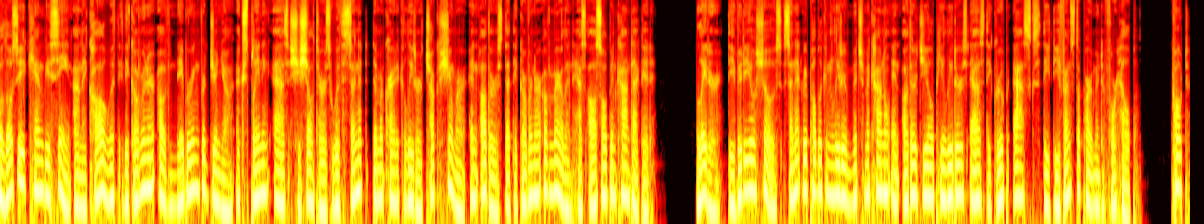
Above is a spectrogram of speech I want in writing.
Pelosi can be seen on a call with the governor of neighboring Virginia explaining as she shelters with Senate Democratic leader Chuck Schumer and others that the governor of Maryland has also been contacted. Later, the video shows Senate Republican leader Mitch McConnell and other GOP leaders as the group asks the Defense Department for help. Quote,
